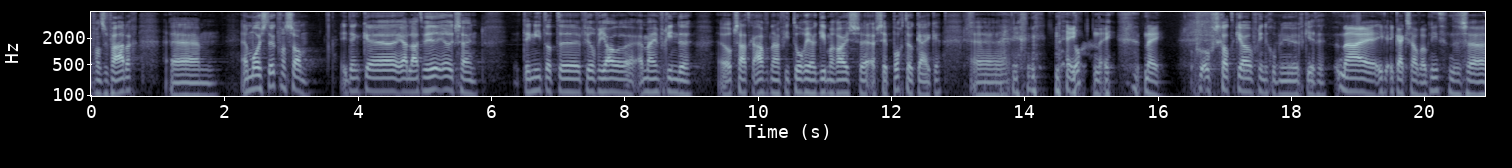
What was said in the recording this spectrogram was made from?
van zijn vader. Um, een mooi stuk van Sam. Ik denk, ja, laten we heel eerlijk zijn. Ik denk niet dat veel van jou en mijn vrienden op zaterdagavond naar Vitoria Guimarães FC Porto kijken. nee, nee, nee. Of, of schat ik jouw vriendengroep nu eh, verkeerd in? Nee, ik, ik kijk zelf ook niet. Dus uh,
